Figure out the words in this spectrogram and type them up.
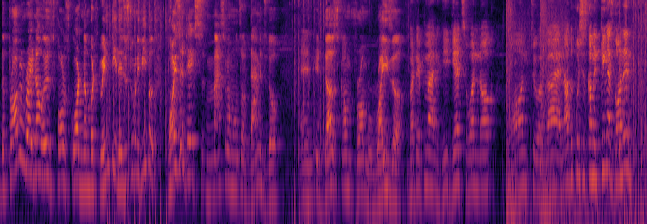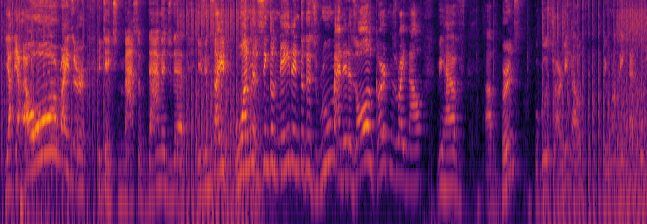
the problem right now is for squad number 20, there's just too many people. Poison takes massive amounts of damage though, and it does come from Riser. But if man, he gets one knock onto a guy and now the push is coming. King has gone in. Yeah, yeah. Oh, Riser! He takes massive damage there. He's inside one single nade into this room, and it is all curtains right now. We have uh, Burns who goes charging out. Do you want to make that push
